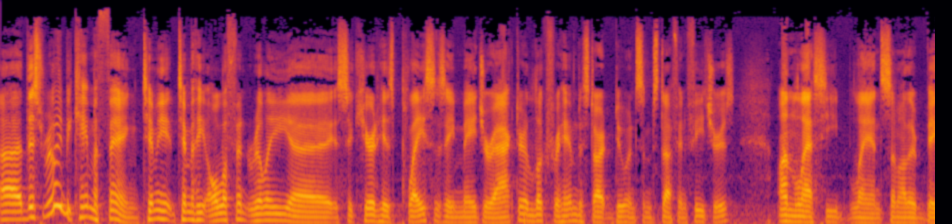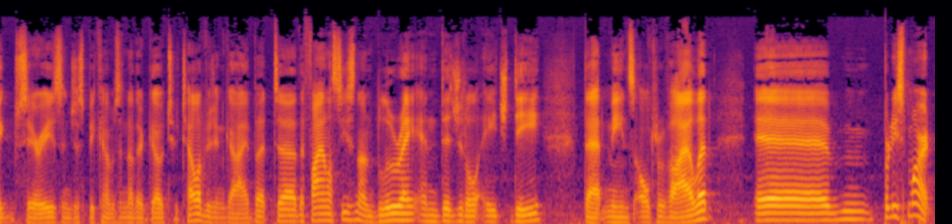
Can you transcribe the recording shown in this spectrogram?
Uh, this really became a thing. Timmy, Timothy Olyphant really uh, secured his place as a major actor. Look for him to start doing some stuff in features, unless he lands some other big series and just becomes another go-to television guy. But uh, the final season on Blu-ray and digital HD, that means ultraviolet. Uh, pretty smart.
